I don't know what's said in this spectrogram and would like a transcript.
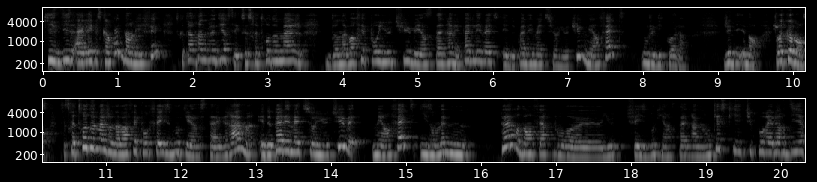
qu'ils se disent allez, parce qu'en fait dans les faits, ce que tu es en train de me dire, c'est que ce serait trop dommage d'en avoir fait pour YouTube et Instagram et pas de les mettre et de pas les mettre sur YouTube, mais en fait, ou je dis quoi là? J'ai dit non, je recommence. Ce serait trop dommage d'en avoir fait pour Facebook et Instagram et de pas les mettre sur YouTube, mais en fait, ils ont même peur d'en faire pour euh, Facebook et Instagram. Donc, qu'est-ce que tu pourrais leur dire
